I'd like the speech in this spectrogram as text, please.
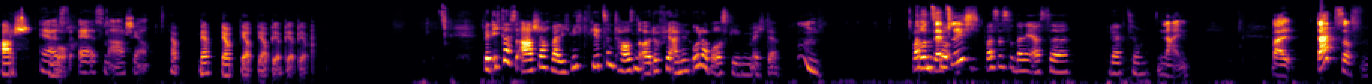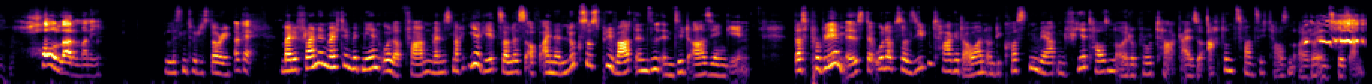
Arsch. Er ist, er ist ein Arsch, ja. Ja, ja, ja, ja, ja, ja, ja, ja. Bin ich das Arschloch, weil ich nicht 14.000 Euro für einen Urlaub ausgeben möchte? Hm. Was Grundsätzlich? Ist so, was ist so deine erste Reaktion? Nein. Weil that's a whole lot of money. Listen to the story. Okay. Meine Freundin möchte mit mir in Urlaub fahren. Wenn es nach ihr geht, soll es auf eine Luxus-Privatinsel in Südasien gehen. Das Problem ist, der Urlaub soll sieben Tage dauern und die Kosten werden 4000 Euro pro Tag, also 28.000 Euro insgesamt.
